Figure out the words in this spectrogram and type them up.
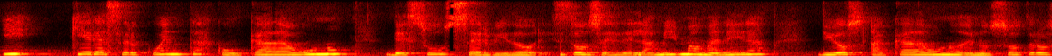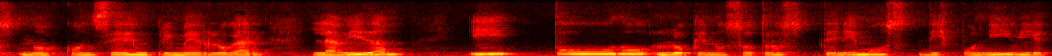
y quiere hacer cuentas con cada uno de sus servidores. Entonces, de la misma manera, Dios a cada uno de nosotros nos concede en primer lugar la vida y todo lo que nosotros tenemos disponible,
